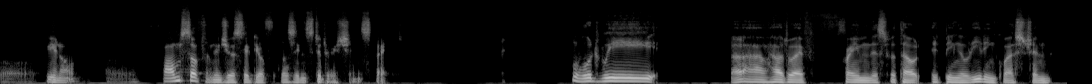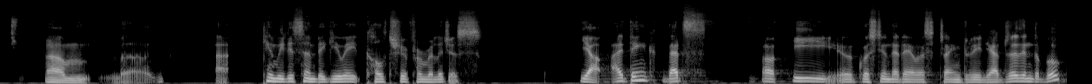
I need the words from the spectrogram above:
uh, you know, forms of religiosity of those institutions, right? Would we, uh, how do I frame this without it being a leading question? Um, uh, uh, can we disambiguate culture from religious? Yeah, I think that's a key uh, question that I was trying to really address in the book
